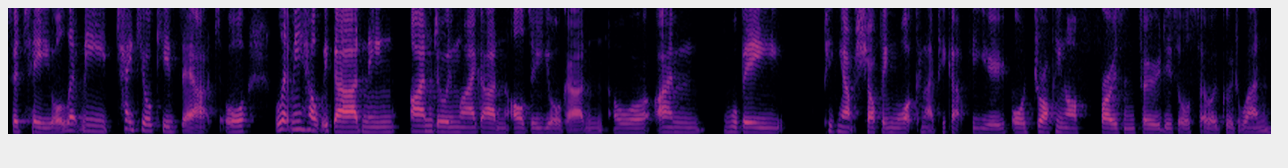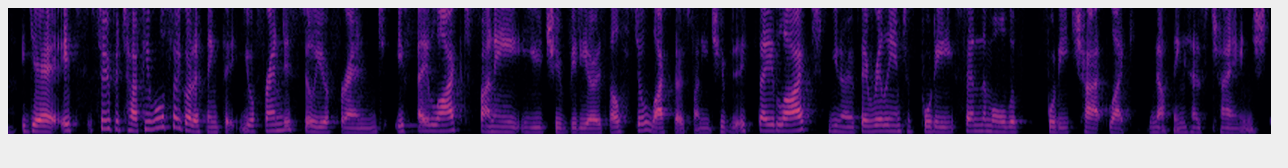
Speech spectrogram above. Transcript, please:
for tea, or let me take your kids out, or let me help with gardening. I'm doing my garden, I'll do your garden, or I'm will be picking up shopping, what can I pick up for you? Or dropping off frozen food is also a good one. Yeah, it's super tough. You've also got to think that your friend is still your friend. If they liked funny YouTube videos, they'll still like those funny YouTube. If they liked, you know, if they're really into footy, send them all the footy chat like nothing has changed.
